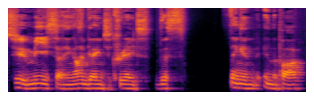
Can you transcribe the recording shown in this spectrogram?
to me saying, I'm going to create this thing in, in the park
